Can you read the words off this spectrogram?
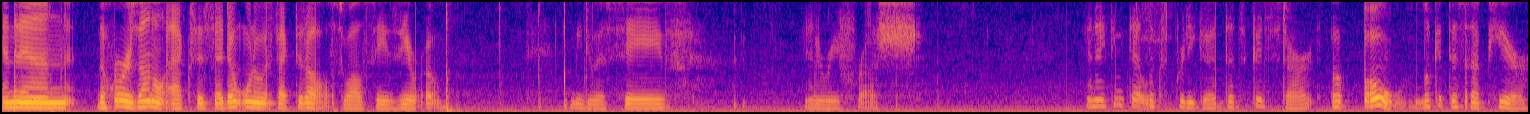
And then the horizontal axis I don't want to affect at all, so I'll say 0. Let me do a save and a refresh. And I think that looks pretty good. That's a good start. Oh, oh, look at this up here.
